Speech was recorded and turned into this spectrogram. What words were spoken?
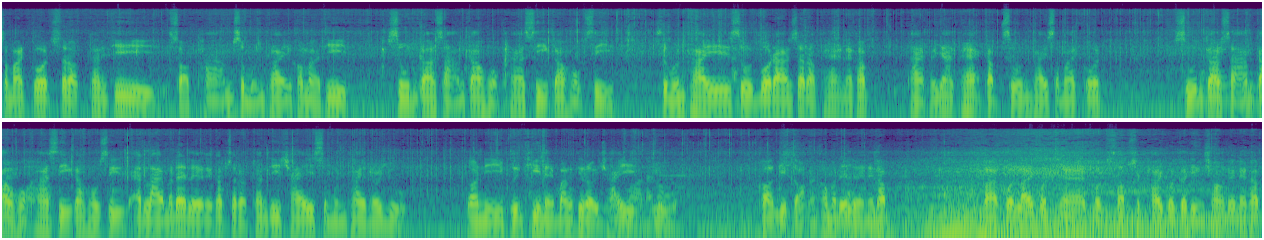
สมาร์ทโกดสำหรับท่านที่สอบถามสมุนไพรเข้ามาที่ 0939654964 สมุนไพรสูตรโบราณสำหรับแพะนะครับ ถ่ายพยาธิแพะกับสมุนไพรสมาร์ทโกด0939654964 แอดไลน์มาได้เลยนะครับสำหรับท่านที่ใช้สมุนไพรเราอยู่ ตอนนี้พื้นที่ไหนบ้างที่เราใช้อยู่ ก็ติดต่อกันเข้ามาได้เลยนะครับฝากกดไลค์กดแชร์กด subscribe กดกระดิ่งช่องด้วยนะครับ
